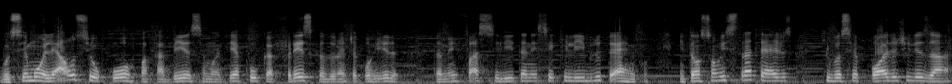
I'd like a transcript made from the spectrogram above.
Você molhar o seu corpo, a cabeça, manter a cuca fresca durante a corrida, também facilita nesse equilíbrio térmico. Então são estratégias que você pode utilizar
